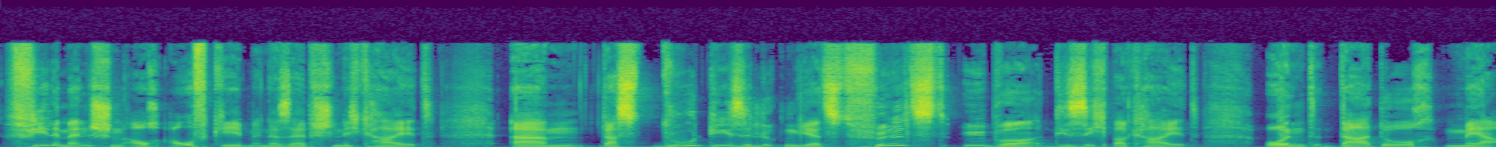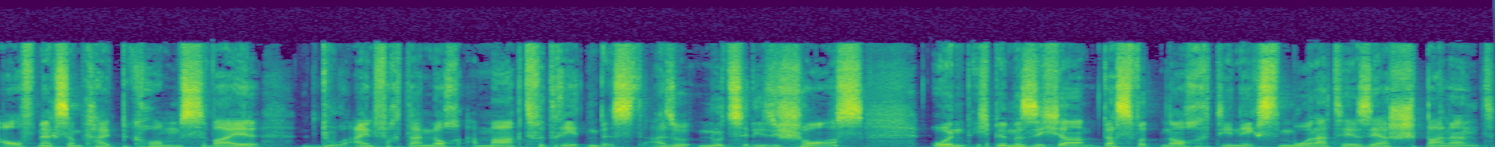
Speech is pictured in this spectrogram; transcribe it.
viele Menschen auch aufgeben in der Selbstständigkeit, ähm, dass du diese Lücken jetzt füllst über die Sichtbarkeit und dadurch mehr Aufmerksamkeit bekommst, weil du einfach dann noch am Markt vertreten bist. Also nutze diese Chance und ich bin mir sicher, das wird noch die nächsten Monate sehr spannend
